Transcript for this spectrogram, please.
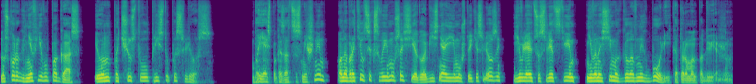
но скоро гнев его погас, и он почувствовал приступы слез. Боясь показаться смешным, он обратился к своему соседу, объясняя ему, что эти слезы являются следствием невыносимых головных болей, которым он подвержен.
